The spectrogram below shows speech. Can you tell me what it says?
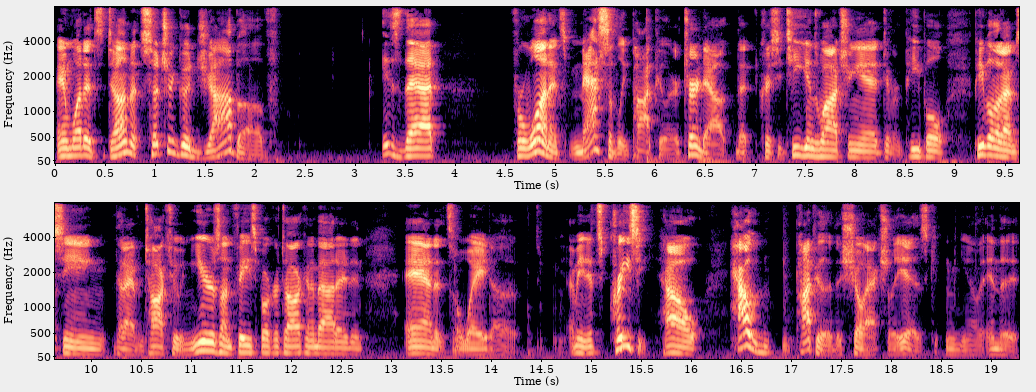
and what it's done it's such a good job of is that for one, it's massively popular. It turned out that Chrissy Teigen's watching it, different people, people that I'm seeing that I haven't talked to in years on Facebook are talking about it, and and it's a way to, I mean, it's crazy how how popular the show actually is, you know, in the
